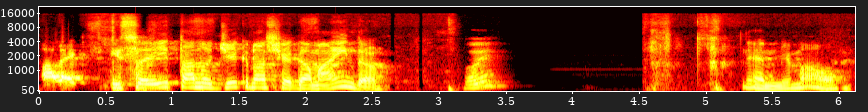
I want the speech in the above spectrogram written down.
Alex, isso aí tá no dia que nós chegamos ainda? Oi? É, na mesma hora.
